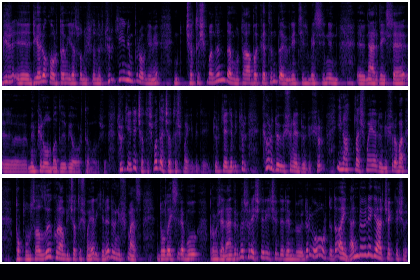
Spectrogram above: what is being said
bir e, diyalog ortamıyla sonuçlanır. Türkiye'nin problemi çatışmanın da mutabakatın da üretilmesinin e, neredeyse e, mümkün olmadığı bir ortam oluşuyor. Türkiye'de çatışma da çatışma gibi değil. Türkiye'de bir tür kör dövüşüne dönüşür, inatlaşmaya dönüşür ama toplumsallığı kuran bir çatışmaya bir kere dönüşmez. Dolayısıyla bu projelendirme süreçleri içinde de böyledir. Orada da aynen böyle gerçekleşir.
